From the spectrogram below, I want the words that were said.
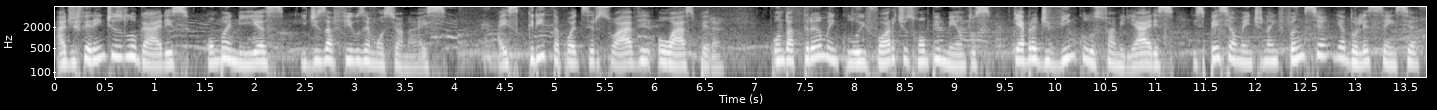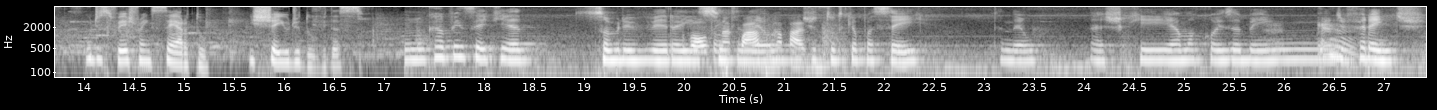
há diferentes lugares, companhias e desafios emocionais. A escrita pode ser suave ou áspera. Quando a trama inclui fortes rompimentos, quebra de vínculos familiares, especialmente na infância e adolescência, o desfecho é incerto e cheio de dúvidas. Eu nunca pensei que ia sobreviver a isso, na entendeu? quatro, rapaz. De tudo que eu passei, entendeu? Acho que é uma coisa bem diferente,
